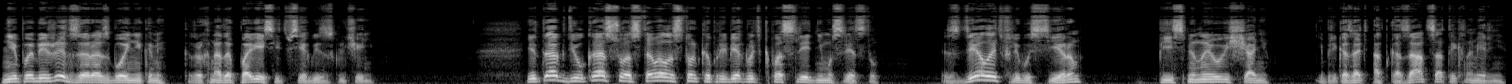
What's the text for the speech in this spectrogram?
не побежит за разбойниками, которых надо повесить всех без исключения. Итак, Дюкасу оставалось только прибегнуть к последнему средству — сделать флебустьерам письменное увещание и приказать отказаться от их намерений.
